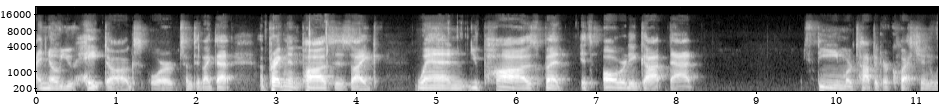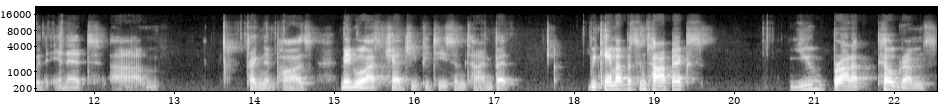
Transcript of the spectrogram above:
i know you hate dogs or something like that. A pregnant pause is like when you pause but it's already got that theme or topic or question within it um, pregnant pause. Maybe we'll ask chat gpt sometime but we came up with some topics you brought up pilgrims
